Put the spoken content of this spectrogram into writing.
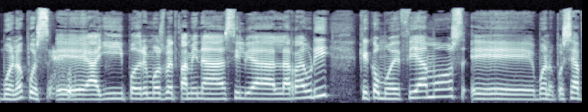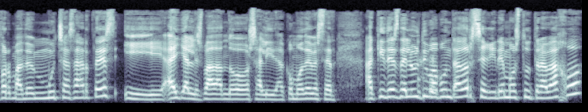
Bueno, pues eh, allí podremos ver también a Silvia Larrauri, que como decíamos, eh, bueno, pues se ha formado en muchas artes y a ella les va dando salida, como debe ser. Aquí desde el último apuntador seguiremos tu trabajo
